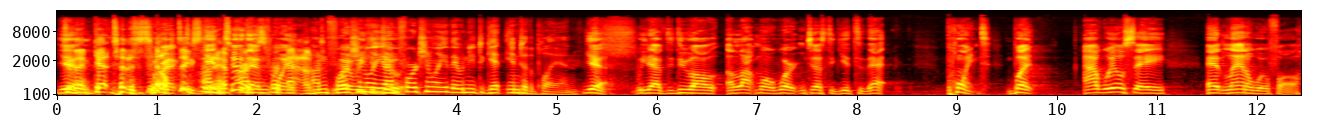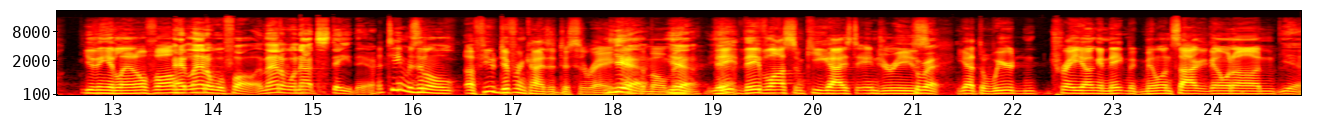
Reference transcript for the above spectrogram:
Yeah. to then get to the Celtics To in get that to that point. round. Unfortunately, do it. unfortunately, they would need to get into the play-in. Yeah, we'd have to do all a lot more work just to get to that point. But I will say Atlanta will fall. You think Atlanta will fall? Atlanta will fall. Atlanta will not stay there. That team is in a, a few different kinds of disarray Yeah, at the moment. yeah, They yeah. they've lost some key guys to injuries. Correct. You got the weird Trae Young and Nate McMillan saga going on. Yeah.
